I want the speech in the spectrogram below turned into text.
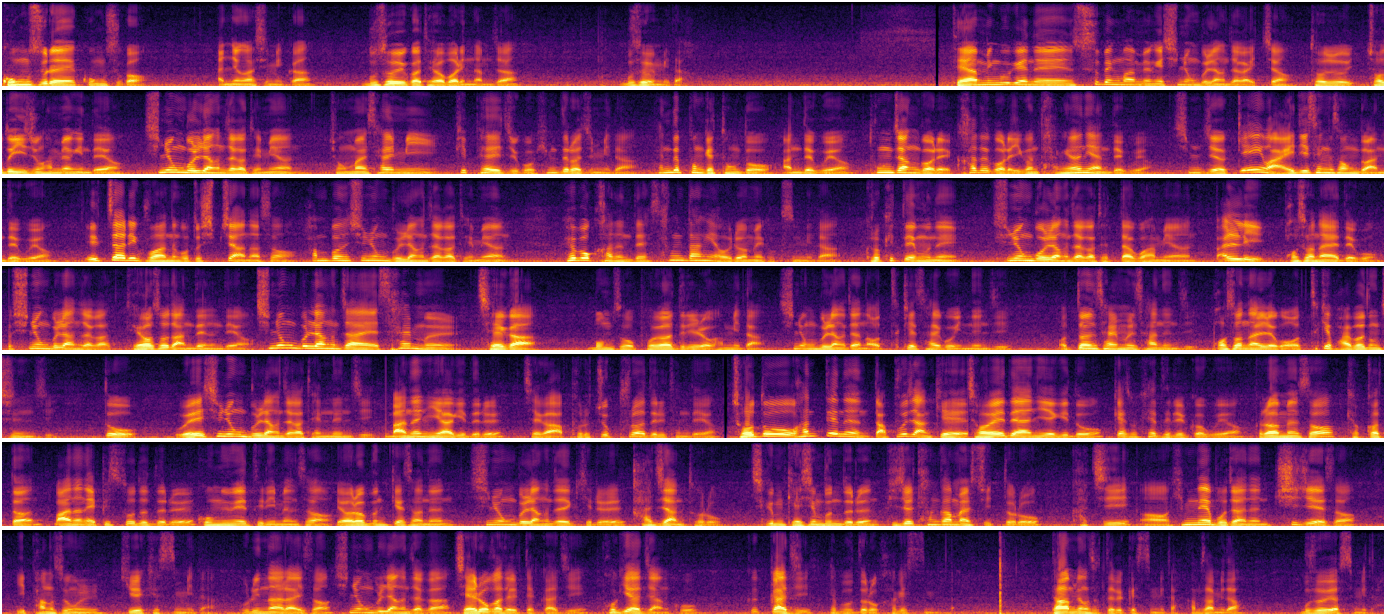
공술의 공수거. 안녕하십니까? 무소유가 되어버린 남자 무소유입니다. 대한민국에는 수백만 명의 신용불량자가 있죠. 저도, 저도 이 중 한 명인데요. 신용불량자가 되면 정말 삶이 피폐해지고 힘들어집니다. 핸드폰 개통도 안 되고요. 통장 거래 카드 거래 이건 당연히 안 되고요. 심지어 게임 아이디 생성도 안 되고요. 일자리 구하는 것도 쉽지 않아서 한번 신용불량자가 되면 회복하는데 상당히 어려움을 겪습니다. 그렇기 때문에 신용불량자가 됐다고 하면 빨리 벗어나야 되고 신용불량자가 되어서도 안 되는데요. 신용불량자의 삶을 제가 몸소 보여드리려고 합니다. 신용불량자는 어떻게 살고 있는지, 어떤 삶을 사는지, 벗어나려고 어떻게 발버둥 치는지, 또 왜 신용불량자가 됐는지 많은 이야기들을 제가 앞으로 쭉 풀어드릴 텐데요. 저도 한때는 나쁘지 않게 저에 대한 얘기도 계속 해드릴 거고요. 그러면서 겪었던 많은 에피소드들을 공유해 드리면서 여러분께서는 신용불량자의 길을 가지 않도록 지금 계신 분들은 빚을 탕감할 수 있도록 같이 어, 힘내보자는 취지에서 이 방송을 기획했습니다. 우리나라에서 신용불량자가 제로가 될 때까지 포기하지 않고 끝까지 해보도록 하겠습니다. 다음 영상 때 뵙겠습니다. 감사합니다. 무소유였습니다.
